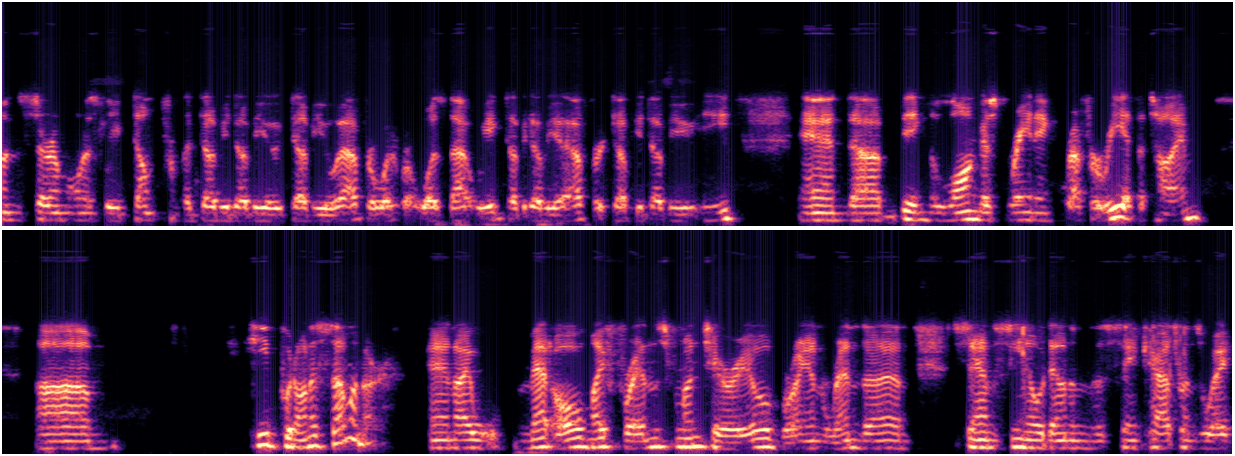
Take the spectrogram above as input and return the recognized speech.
unceremoniously dumped from the WWF or whatever it was that week, WWF or WWE, and uh, being the longest reigning referee at the time, um, he put on a seminar. And I met all my friends from Ontario, Brian Renda and Sam Sino down in the St. Catharines Way,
